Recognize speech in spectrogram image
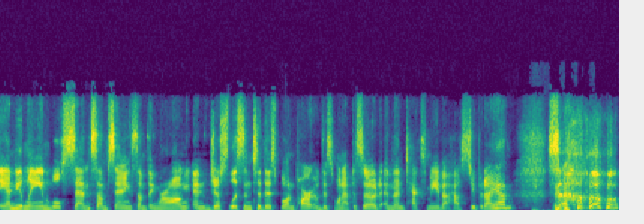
Andy Lane will sense I'm saying something wrong and just listen to this one part of this one episode and then text me about how stupid I am. So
